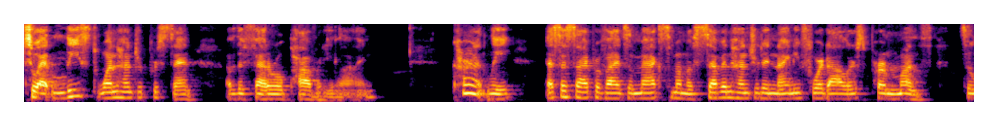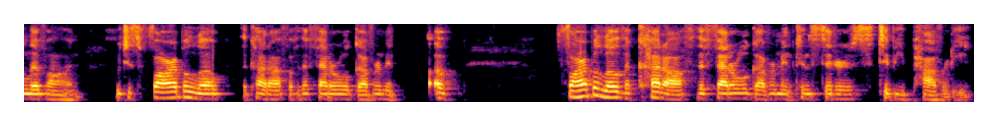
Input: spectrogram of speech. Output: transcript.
to at least 100% of the federal poverty line. Currently, SSI provides a maximum of $794 per month to live on, which is far below the cutoff of the federal government of far below the cutoff the federal government considers to be poverty.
